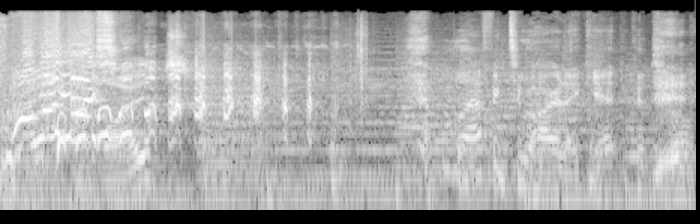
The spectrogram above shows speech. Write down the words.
Oh my gosh! Right? I'm laughing too hard. I can't control.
